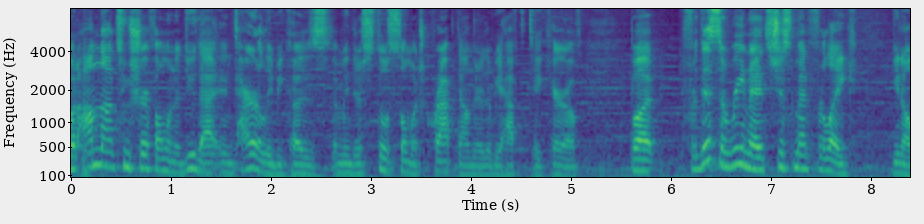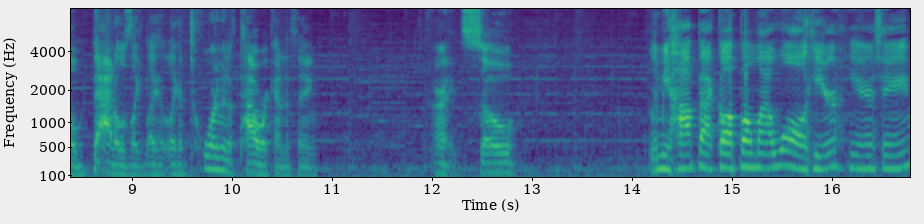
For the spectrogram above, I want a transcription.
But I'm not too sure if I want to do that entirely because, I mean, there's still so much crap down there that we have to take care of. But for this arena, it's just meant for like, you know, battles, like like like a tournament of power kind of thing. All right, so let me hop back up on my wall here. Here, see?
